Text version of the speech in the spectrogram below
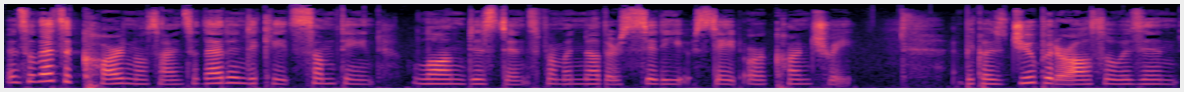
and so that's a cardinal sign. So that indicates something long distance from another city, state, or country because Jupiter also is in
